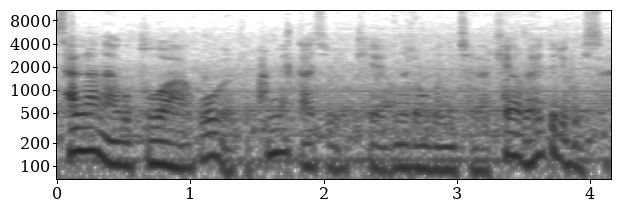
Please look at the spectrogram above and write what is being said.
산란하고 부화하고 이렇게 판매까지 이렇게 어느 정도는 제가 케어를 해드리고 있어요.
